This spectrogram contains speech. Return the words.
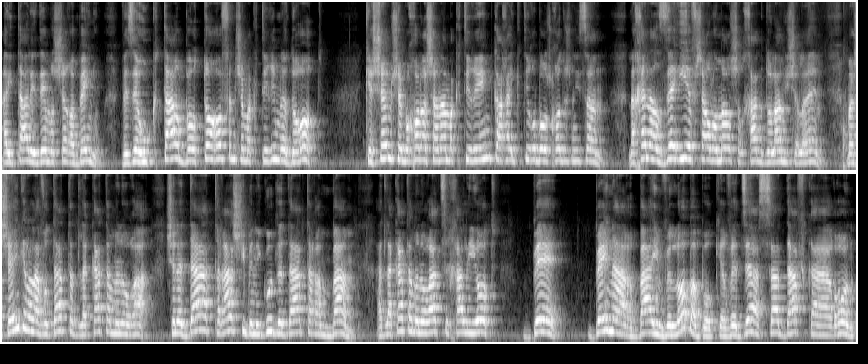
הייתה על ידי משה רבינו. וזה הוקטר באותו אופן שמקטירים לדורות. כשם שבכל השנה מקטירים, ככה הקטירו בראש חודש ניסן. לכן על זה אי אפשר לומר שלך גדולה משלהם. מה שאין כן על עבודת הדלקת המנורה, שלדעת רש"י בניגוד לדעת הרמב"ם, הדלקת המנורה צריכה להיות בין הארבעים ולא בבוקר, ואת זה עשה דווקא אהרון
